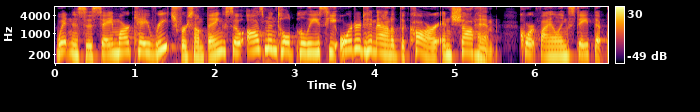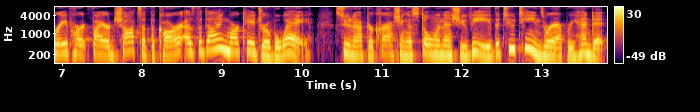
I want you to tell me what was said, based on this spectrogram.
Witnesses say Markey reached for something, so Osman told police he ordered him out of the car and shot him. Court filings state that Braveheart fired shots at the car as the dying Markey drove away. Soon after crashing a stolen SUV, the two teens were apprehended.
